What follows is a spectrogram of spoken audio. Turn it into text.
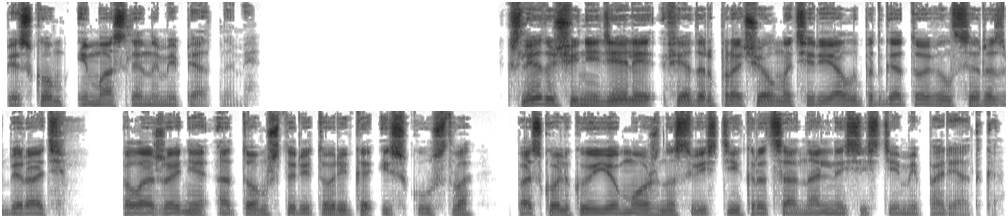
песком и масляными пятнами. К следующей неделе Федор прочел материал и подготовился разбирать положение о том, что риторика — искусство, поскольку ее можно свести к рациональной системе порядка.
